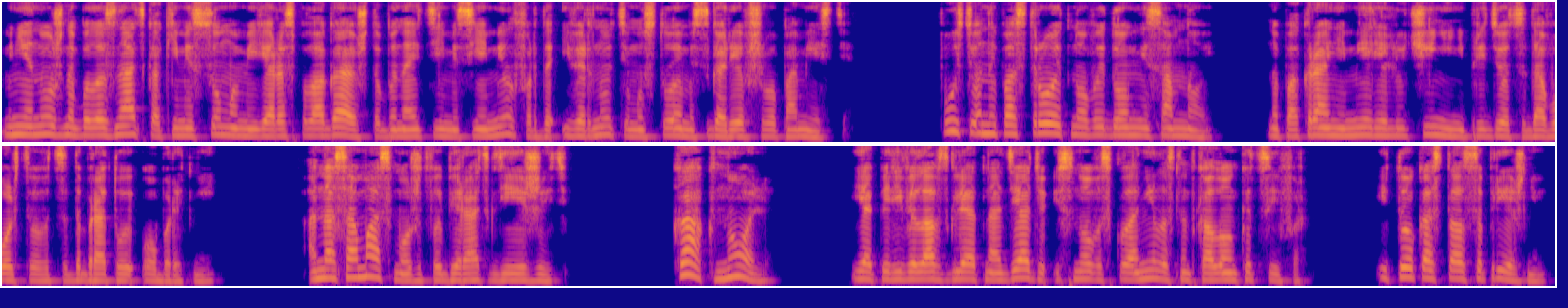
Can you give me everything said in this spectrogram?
Мне нужно было знать, какими суммами я располагаю, чтобы найти месье Милфорда и вернуть ему стоимость сгоревшего поместья. Пусть он и построит новый дом не со мной, но, по крайней мере, Лючине не придется довольствоваться добротой оборотней. Она сама сможет выбирать, где ей жить. «Как ноль?» Я перевела взгляд на дядю и снова склонилась над колонкой цифр. Итог остался прежним.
